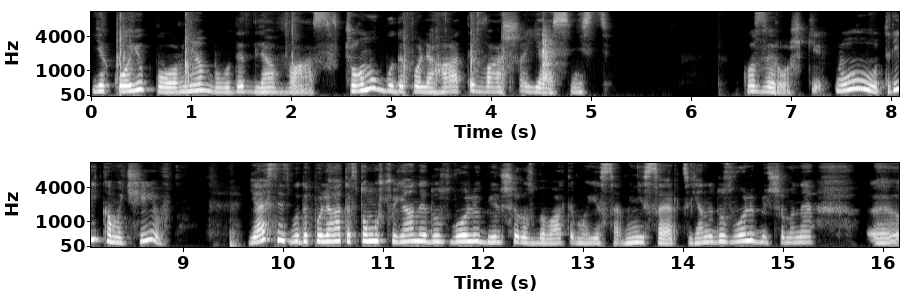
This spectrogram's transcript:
якою повня буде для вас. В чому буде полягати ваша ясність? Козирожки. У, трійка мечів. Ясність буде полягати в тому, що я не дозволю більше розбивати моє мені серце. Я не дозволю більше мене е,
